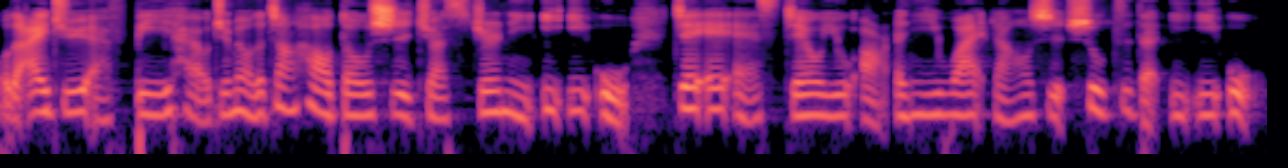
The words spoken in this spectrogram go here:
我的 IG、FB 还有 Gmail 的账号都是 Just Journey 一一五 J A S J O U R N E Y，然后是数字的一一五。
